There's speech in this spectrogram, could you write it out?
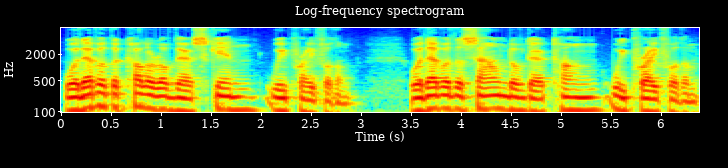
Whatever the color of their skin, we pray for them. Whatever the sound of their tongue, we pray for them.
